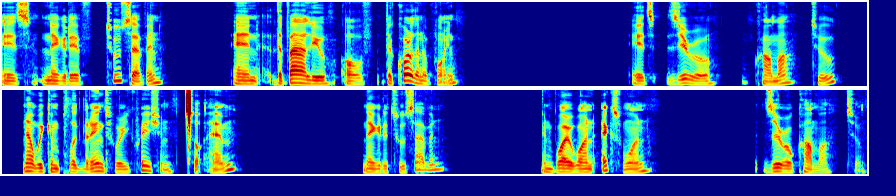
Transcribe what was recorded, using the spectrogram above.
is negative 2, 7, and the value of the coordinate point is 0, comma 2. Now we can plug that into our equation. So m negative 2, 7, and y1, x1, 0, comma 2.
